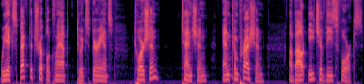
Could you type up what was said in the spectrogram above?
We expect the triple clamp to experience torsion, tension, and compression about each of these forks,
